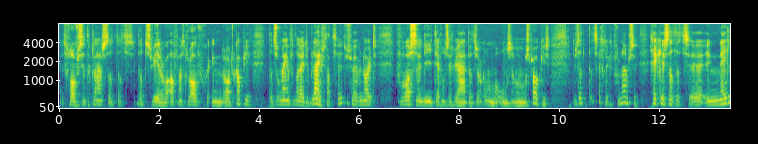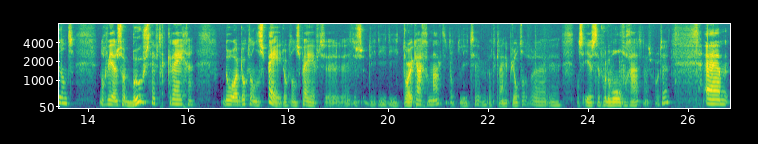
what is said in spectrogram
Het geloof in Sinterklaas, dat, dat, dat zweren we af. Maar het geloof in roodkapje, dat is om een van de redenen blijft dat. Hè? Dus we hebben nooit volwassenen die tegen ons zeggen, ja, dat is ook allemaal ons, allemaal sprookjes. Dus dat, dat is eigenlijk het voornaamste. Gek is dat het in Nederland nog weer een soort boost heeft gekregen door Dr. P. Dr. P. heeft uh, dus die, die, die trojka gemaakt, dat lied, hè, wat kleine Piotr uh, als eerste voor de wolven gaat, enzovoort. Hè. Um,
